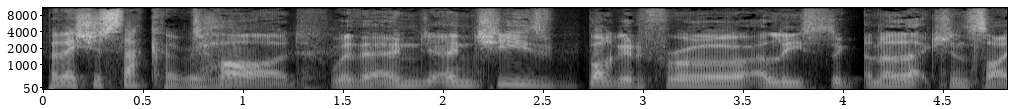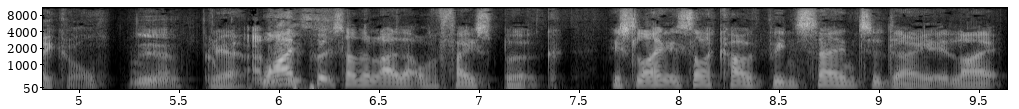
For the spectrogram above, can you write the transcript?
but they should sack her. Really. hard with it, and and she's buggered for at least an election cycle. Yeah, Yeah. I mean, Why it's- put something like that on Facebook? It's like it's like I've been saying today. Like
